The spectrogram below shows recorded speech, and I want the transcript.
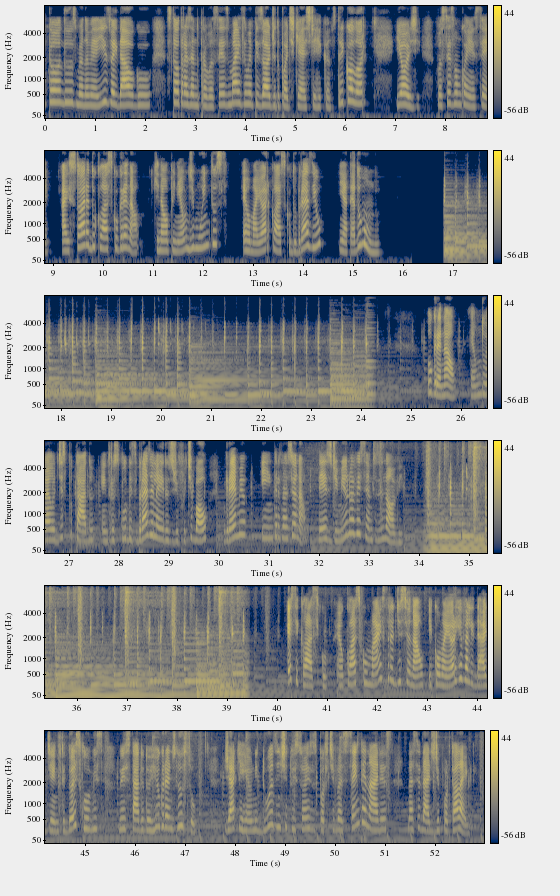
a todos, meu nome é Isa Hidalgo. Estou trazendo para vocês mais um episódio do podcast Recanto Tricolor e hoje vocês vão conhecer a história do clássico Grenal, que, na opinião de muitos, é o maior clássico do Brasil e até do mundo. O Grenal é um duelo disputado entre os clubes brasileiros de futebol, Grêmio e Internacional, desde 1909. Esse clássico é o clássico mais tradicional e com maior rivalidade entre dois clubes do estado do Rio Grande do Sul, já que reúne duas instituições esportivas centenárias da cidade de Porto Alegre.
